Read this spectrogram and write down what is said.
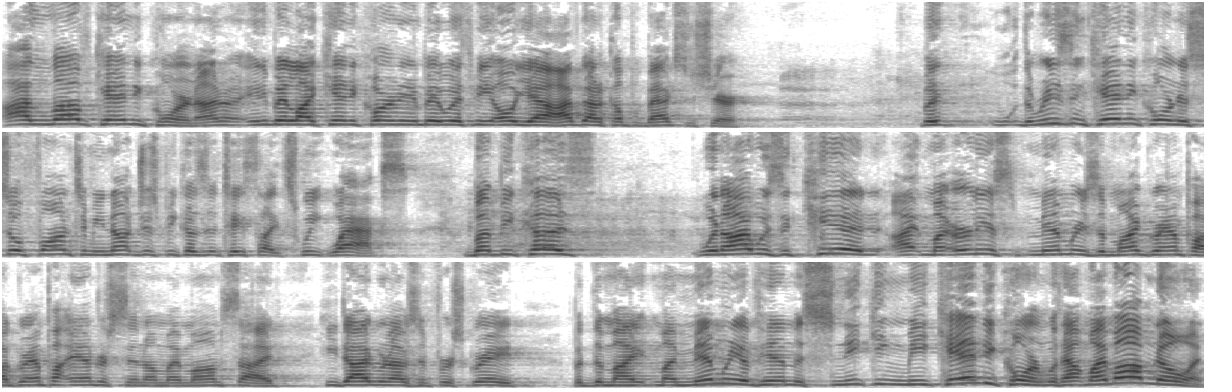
I love candy corn. I don't, anybody like candy corn? Anybody with me? Oh yeah, I've got a couple bags to share. But the reason candy corn is so fond to me, not just because it tastes like sweet wax, but because when I was a kid, I, my earliest memories of my grandpa, Grandpa Anderson on my mom's side, he died when I was in first grade. But the, my, my memory of him is sneaking me candy corn without my mom knowing.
